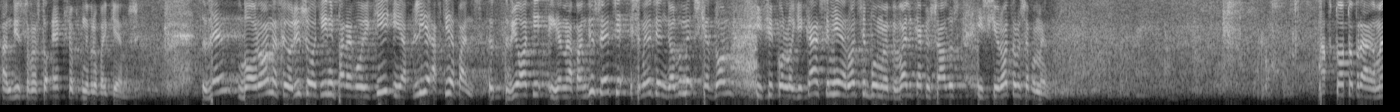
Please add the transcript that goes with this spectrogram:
αντίστοιχα στο έξω από την Ευρωπαϊκή Ένωση. Δεν μπορώ να θεωρήσω ότι είναι παραγωγική η απλή αυτή η απάντηση. Διότι για να απαντήσω έτσι σημαίνει ότι εγκαλούμε σχεδόν ηθικολογικά σε μια ερώτηση που με επιβάλλει κάποιος άλλος ισχυρότερος από μένα. Αυτό το πράγμα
